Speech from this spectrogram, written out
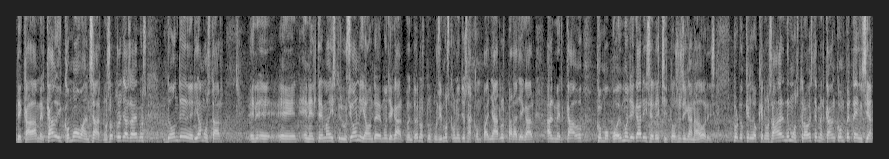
de cada mercado y cómo avanzar. Nosotros ya sabemos dónde deberíamos estar eh, en, el tema de distribución y a dónde debemos llegar. Pues entonces nos propusimos con ellos acompañarlos para llegar al mercado como podemos llegar y ser exitosos y ganadores. Por lo que lo que nos ha demostrado este mercado en competencia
